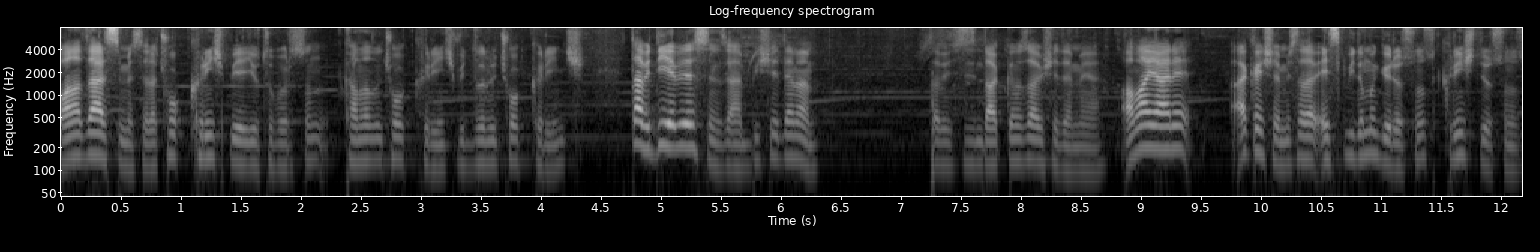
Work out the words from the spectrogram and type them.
bana dersin mesela çok cringe bir YouTuber'sın. Kanalın çok cringe, videoları çok cringe. Tabi diyebilirsiniz yani bir şey demem. Tabi sizin de hakkınız bir şey demeye. Ama yani arkadaşlar mesela eski videomu görüyorsunuz cringe diyorsunuz.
